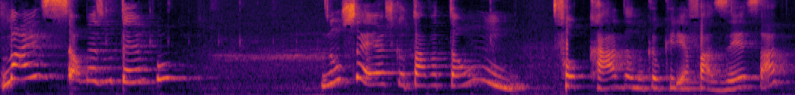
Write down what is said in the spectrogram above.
mas, ao mesmo tempo, não sei, acho que eu estava tão focada no que eu queria fazer, sabe?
